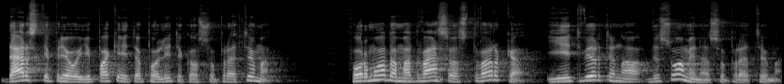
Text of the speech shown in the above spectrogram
Dar stipriau jį pakeitė politikos supratimą. Formuodama dvasios tvarką, jį įtvirtino visuomenės supratimą.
